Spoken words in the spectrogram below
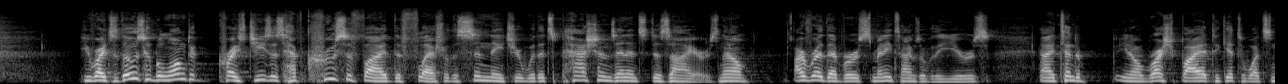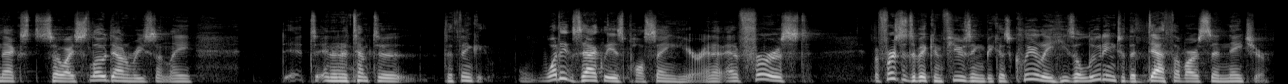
he writes, Those who belong to Christ Jesus have crucified the flesh or the sin nature with its passions and its desires. Now, I've read that verse many times over the years, and I tend to you know, rush by it to get to what's next. So I slowed down recently in an attempt to, to think, what exactly is Paul saying here? And at, first, but first it's a bit confusing because clearly he's alluding to the death of our sin nature.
